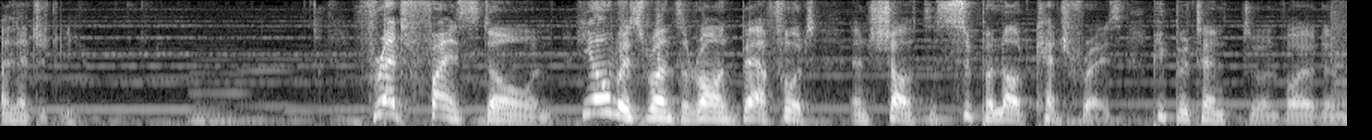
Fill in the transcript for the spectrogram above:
allegedly. Fred Firestone, he always runs around barefoot and shouts a super loud catchphrase. People tend to avoid him.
